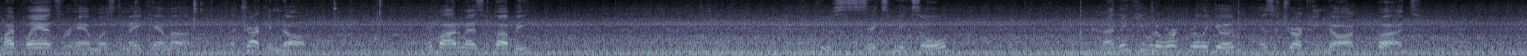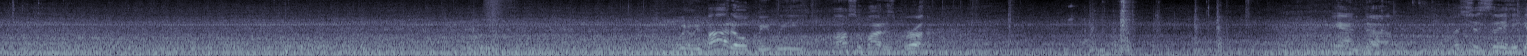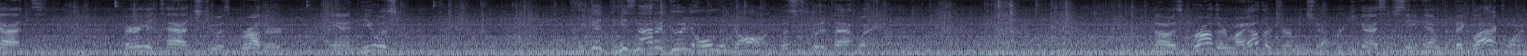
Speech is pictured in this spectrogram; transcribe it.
my plans for him was to make him a, a trucking dog. We bought him as a puppy. He was six weeks old. And I think he would have worked really good as a trucking dog, but when we bought Opie, we also bought his brother. And uh, let's just say he got very attached to his brother, and he was he get he's not a good only dog. Let's just put it that way. Now his brother, my other German Shepherd, you guys have seen him, the big black one.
